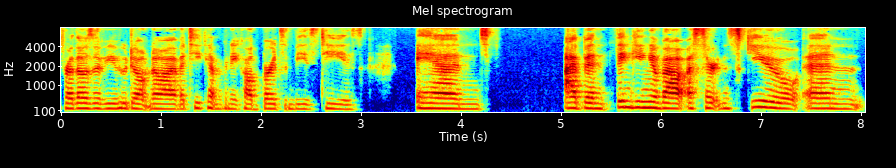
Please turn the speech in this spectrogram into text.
for those of you who don't know, I have a tea company called Birds and Bees Teas. And I've been thinking about a certain SKU, and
